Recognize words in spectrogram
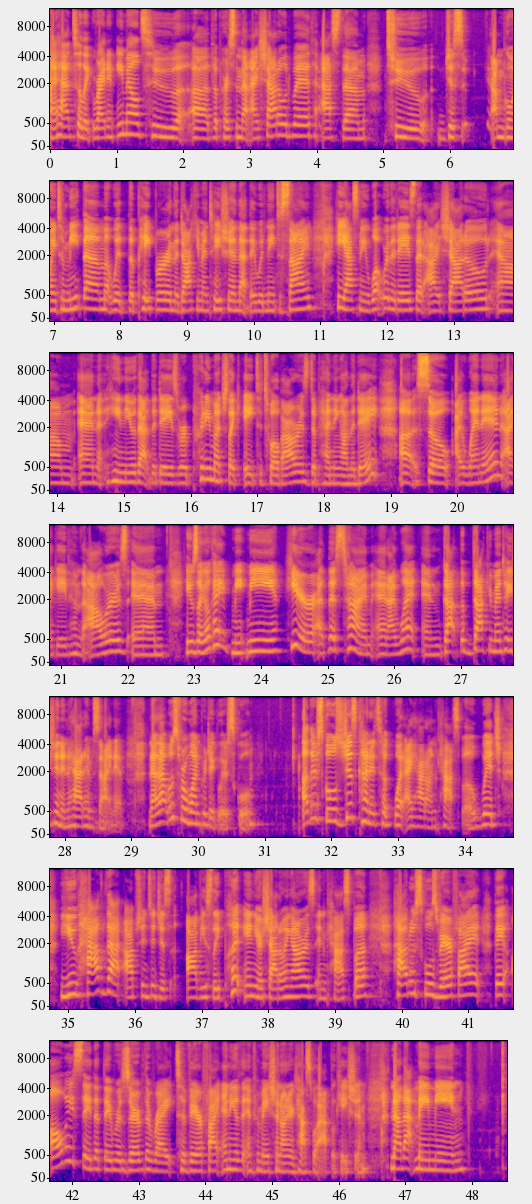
I had to like write an email to uh, the person that I shadowed with, ask them to just I'm going to meet them with the paper and the documentation that they would need to sign. He asked me what were the days that I shadowed um, and he knew that the days were pretty much like 8 to 12 hours depending on the day. Uh, so I went in, I gave him the hours and he was like, okay, meet me here at this time. And I went and got the documentation and had him sign it. Now that was for one particular school. Other schools just kind of took what I had on CASPA, which you have that option to just obviously put in your shadowing hours in CASPA. How do schools verify it? They always say that they reserve the right to verify any of the information on your CASPA application. Now that may mean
